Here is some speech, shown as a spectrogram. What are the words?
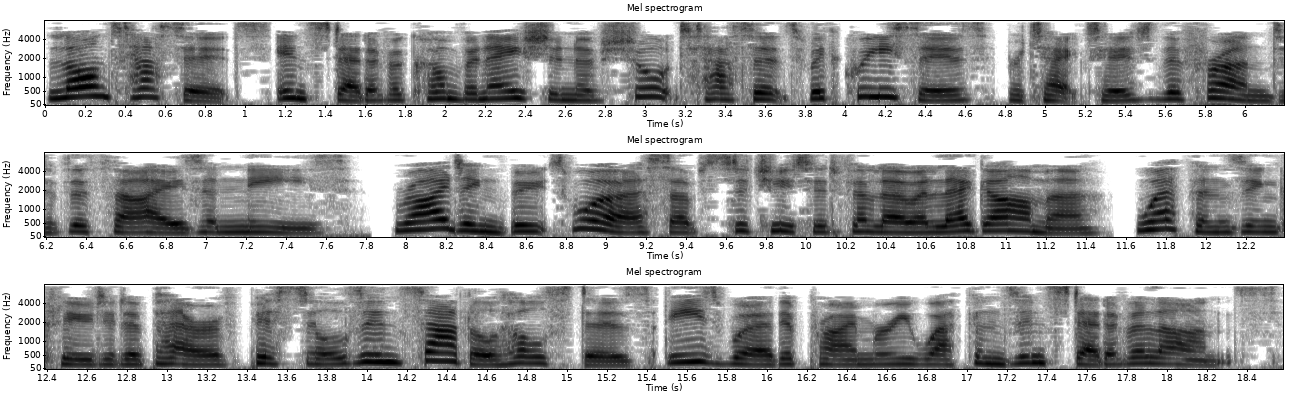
Long tassets, instead of a combination of short tassets with cuisses, protected the front of the thighs and knees. Riding boots were substituted for lower leg armor. Weapons included a pair of pistols in saddle holsters. These were the primary weapons instead of a lance.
